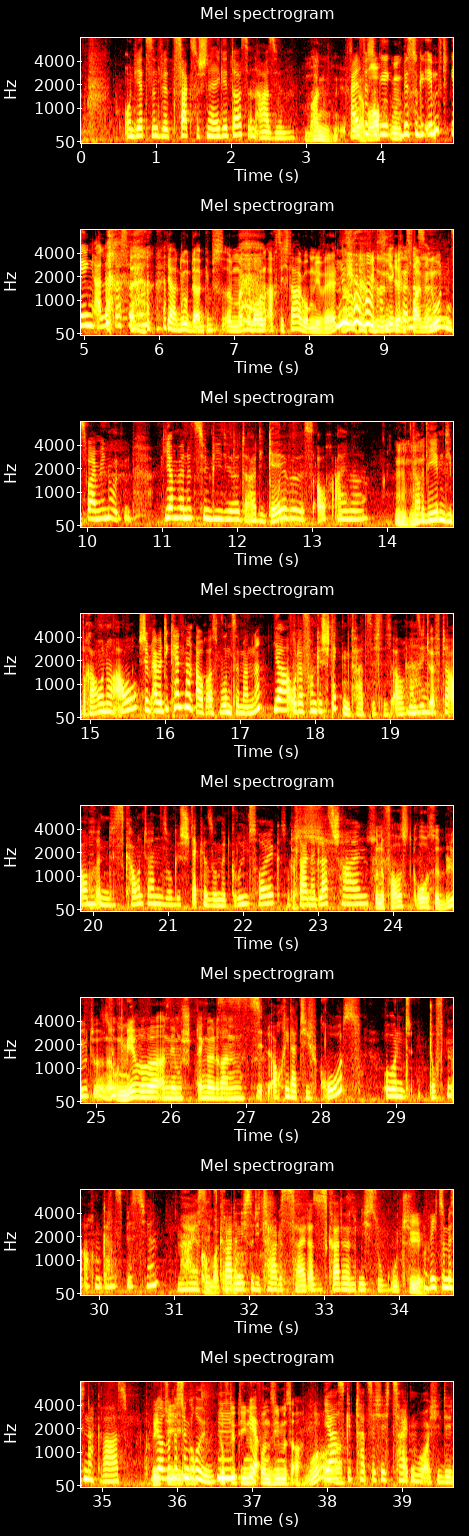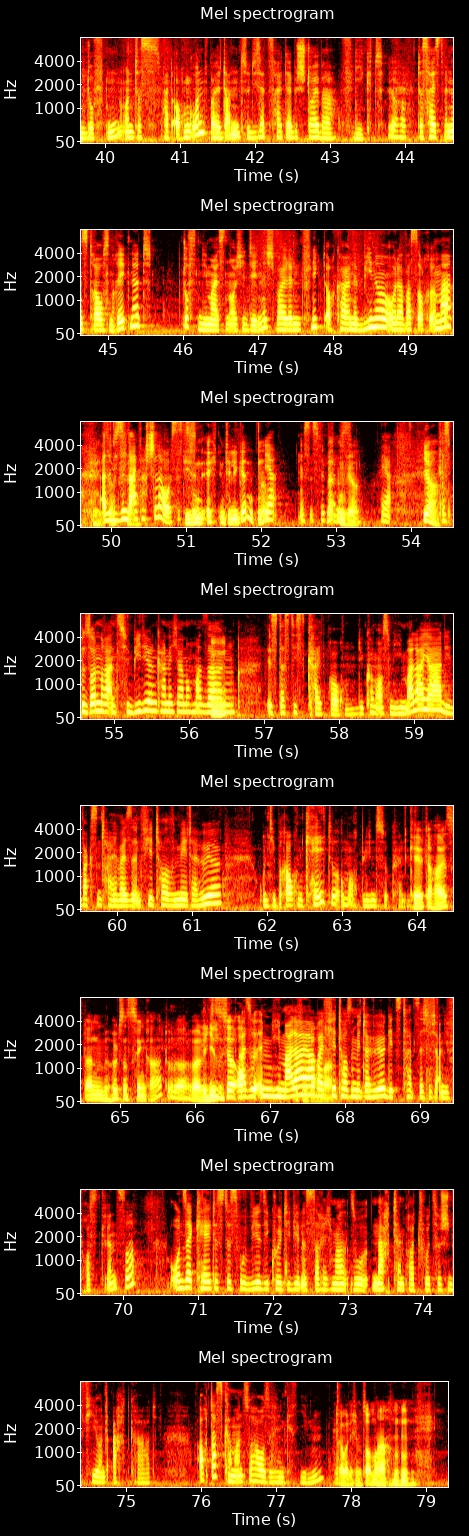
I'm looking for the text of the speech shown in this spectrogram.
und jetzt sind wir, zack, so schnell geht das, in Asien. Mann, Ralf, da bist du, bist du geimpft gegen alles, was du... ja, du, da gibt's, äh, manche brauchen 80 Tage um die Welt. Ne? Und wir sind hier in zwei das Minuten. in zwei Minuten. Hier haben wir eine Zymbilie, da die gelbe ist auch eine. Mhm. Daneben die braune auch. Stimmt, aber die kennt man auch aus Wohnzimmern, ne? Ja, oder von Gestecken tatsächlich auch. Ah, Man sieht öfter auch in Discountern so Gestecke, so mit Grünzeug, so kleine ist- Glasschalen. So eine faustgroße Blüte ne? und mehrere an dem Stängel dran. Sind auch relativ groß und duften auch ein ganz bisschen. Na, ist Komm jetzt gerade nicht so die Tageszeit, also ist gerade nicht so gut. Die, Riecht so ein bisschen nach Gras. Ja, riecht so ein die- bisschen grün. Duftet die nur Ja. von 7 bis 8 Uhr? Ja, oder? es gibt tatsächlich Zeiten, wo Orchideen duften und das hat auch einen Grund, weil dann zu dieser Zeit der Bestäuber fliegt. Ja. Das heißt, wenn es draußen regnet, duften die meisten Orchideen nicht, weil dann fliegt auch keine Biene oder was auch immer. Also die sind ja. einfach schlau. Die so. sind echt intelligent, ne? ja, es ist wirklich Merken wir. so. Ja. Ja. Das Besondere an Zymbilien, kann ich ja noch mal sagen, Mhm. ist, dass die es kalt brauchen. Die kommen aus dem Himalaya, die wachsen teilweise in 4000 Meter Höhe Und die brauchen Kälte, um auch blühen zu können. Kälte heißt dann höchstens 10 Grad, oder? Weil hier ist es ja auch. Also im Himalaya bei wärmer. 4000 Meter Höhe geht es tatsächlich an die Frostgrenze. Unser kältestes, wo wir sie kultivieren, ist, sag ich mal, so Nachttemperatur zwischen 4 und 8 Grad. Auch das kann man zu Hause hinkriegen. aber nicht im Sommer.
